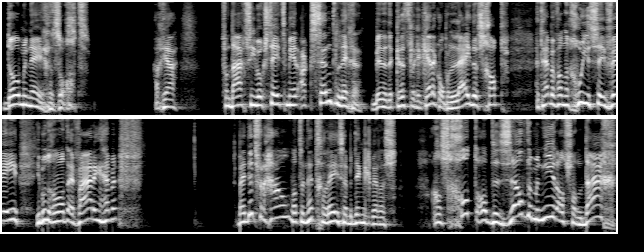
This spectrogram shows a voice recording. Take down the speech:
Dominee gezocht. Ach ja, Vandaag zien we ook steeds meer accent liggen binnen de christelijke kerk op leiderschap. Het hebben van een goede cv. Je moet nogal wat ervaring hebben. Bij dit verhaal, wat we net gelezen hebben, denk ik wel eens. Als God op dezelfde manier als vandaag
